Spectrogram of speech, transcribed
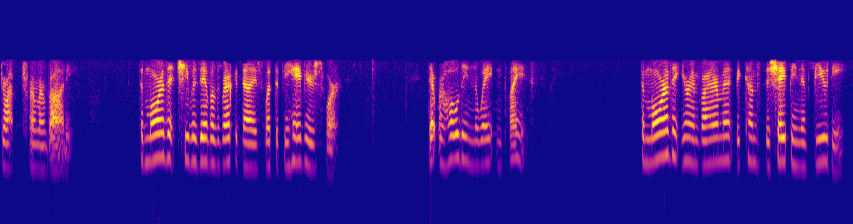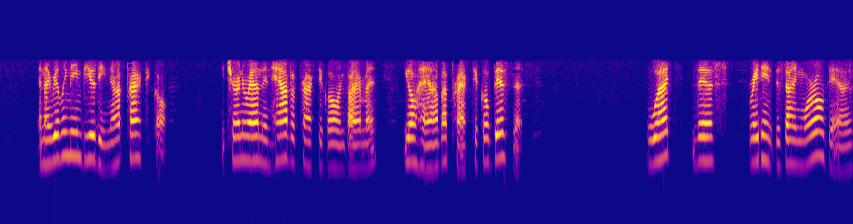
dropped from her body. The more that she was able to recognize what the behaviors were that were holding the weight in place. The more that your environment becomes the shaping of beauty, and I really mean beauty, not practical. You turn around and have a practical environment, you'll have a practical business. What this radiant design world is,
